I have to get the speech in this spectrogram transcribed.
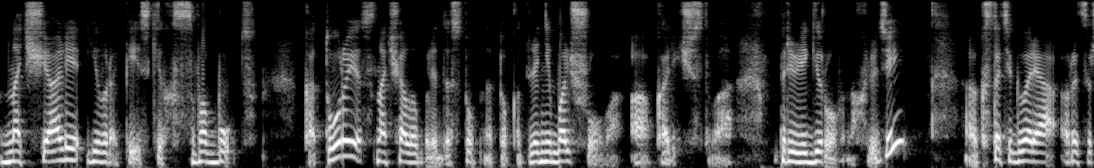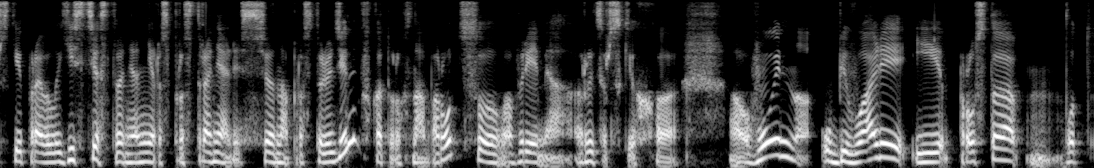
начале европейских свобод которые сначала были доступны только для небольшого а, количества привилегированных людей. А, кстати говоря, рыцарские правила, естественно, не распространялись на простолюдинов, в которых, наоборот, во время рыцарских а, войн убивали и просто вот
